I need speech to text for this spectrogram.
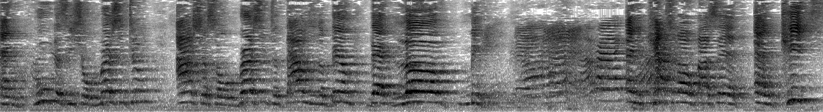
And who does he show mercy to? I shall show mercy to thousands of them that love me. All right. And he caps it off by saying, and keeps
